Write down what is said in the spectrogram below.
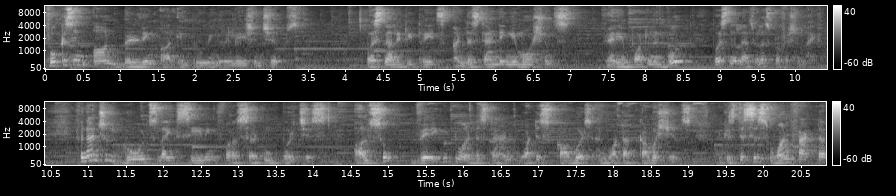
Focusing on building or improving relationships, personality traits, understanding emotions, very important in both personal as well as professional life. Financial goals like saving for a certain purchase. Also, very good to understand what is commerce and what are commercials because this is one factor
